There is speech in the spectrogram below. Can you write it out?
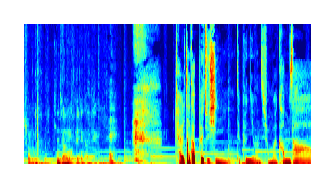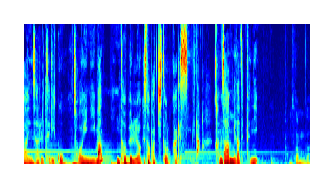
좀 긴장되긴 하네요. 잘 대답해주신 대표님한테 정말 감사 인사를 드리고 저희는 이만 인터뷰를 여기서 마치도록 하겠습니다. 감사합니다, 대표님. 감사합니다.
